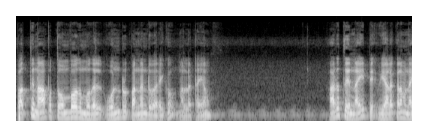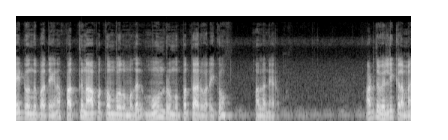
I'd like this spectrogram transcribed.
பத்து நாற்பத்தி ஒம்பது முதல் ஒன்று பன்னெண்டு வரைக்கும் நல்ல டைம் அடுத்து நைட்டு வியாழக்கிழமை நைட்டு வந்து பார்த்திங்கன்னா பத்து நாற்பத்தொம்போது முதல் மூன்று முப்பத்தாறு வரைக்கும் நல்ல நேரம். அடுத்து வெள்ளிக்கிழமை.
